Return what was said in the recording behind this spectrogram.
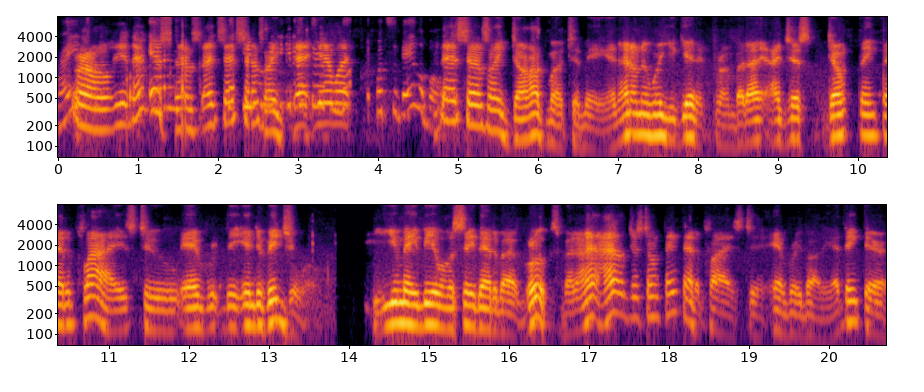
right well yeah, that just And sounds that, that sounds like that you know what what's available That sounds like dogma to me, and I don't know where you get it from, but I, I just don't think that applies to every the individual. You may be able to say that about groups, but I, I don't- just don't think that applies to everybody. I think there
